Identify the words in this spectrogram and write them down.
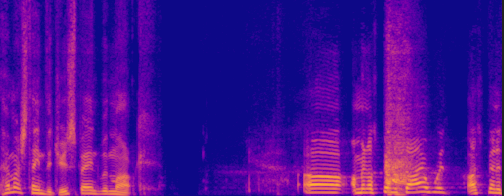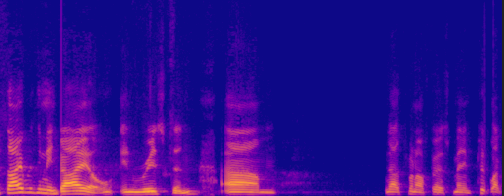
how much time did you spend with Mark? Uh, I mean, I spent a day with I spent a day with him in jail in Risdon. Um, that's when I first met him. took like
